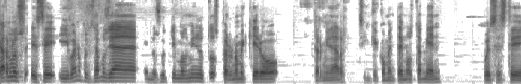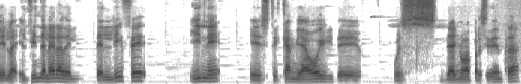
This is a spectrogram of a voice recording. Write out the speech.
Carlos, este, y bueno, pues estamos ya en los últimos minutos, pero no me quiero terminar sin que comentemos también, pues este, el fin de la era del, del IFE, INE, este, cambia hoy de, pues ya hay nueva presidenta,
